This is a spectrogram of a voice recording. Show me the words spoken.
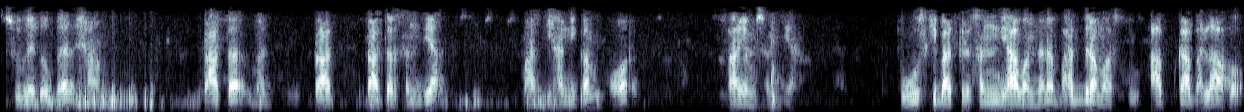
सुबह दोपहर शाम। प्रातः प्रातः संध्या माध्यानिकम और सायम संध्या। तो उसकी बात करें संध्या वंदना भद्रम अस्तु आपका भला हो।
